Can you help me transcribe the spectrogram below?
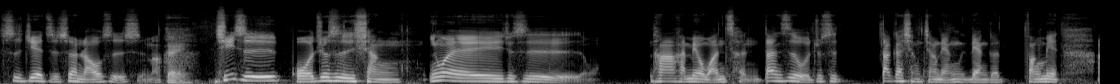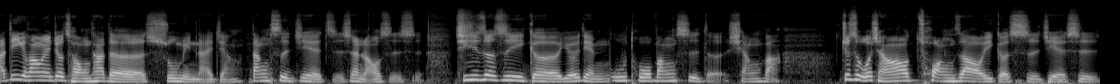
世界只剩老死时嘛？对，其实我就是想，因为就是他还没有完成，但是我就是大概想讲两两个方面啊。第一个方面就从他的书名来讲，当世界只剩老死时，其实这是一个有一点乌托邦式的想法，就是我想要创造一个世界是。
